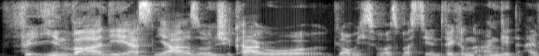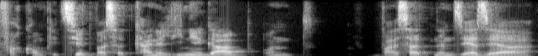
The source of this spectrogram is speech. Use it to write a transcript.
für ihn waren die ersten Jahre so in Chicago, glaube ich, sowas, was die Entwicklung angeht, einfach kompliziert, weil es halt keine Linie gab und weil es halt einen sehr, sehr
